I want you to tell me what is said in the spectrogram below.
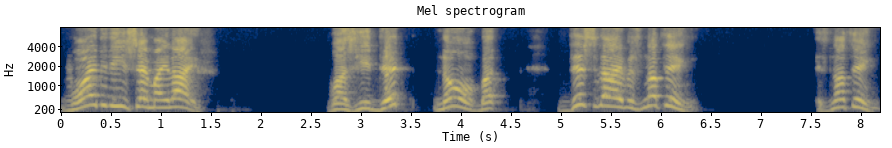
Why did he say my life? Was he dead? No, but this life is nothing It's nothing.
